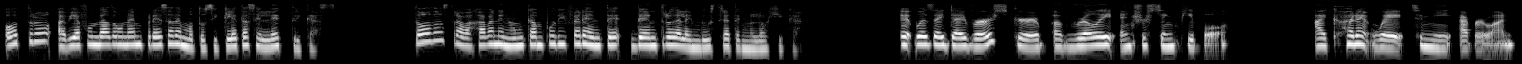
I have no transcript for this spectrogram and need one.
Otro había fundado una empresa de motocicletas eléctricas. Todos trabajaban en un campo diferente dentro de la industria tecnológica. It was a diverse group of really interesting people. I couldn't wait to meet everyone.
